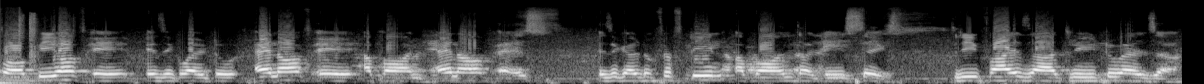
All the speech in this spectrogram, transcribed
Therefore, P of A is equal to N of A upon N of S is equal to 15 upon 36. 3 5s are 3 12s are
